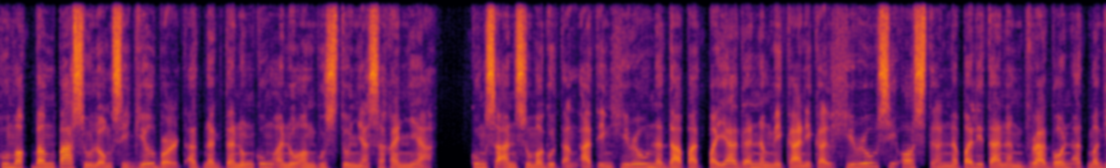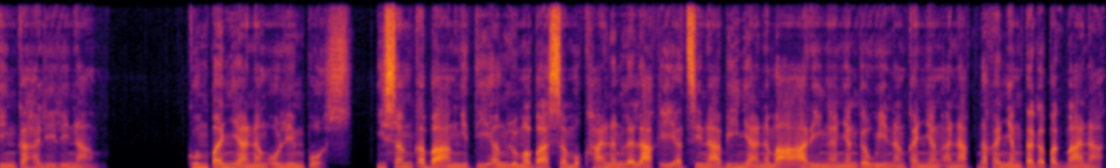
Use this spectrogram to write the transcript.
Humakbang pasulong si Gilbert at nagtanong kung ano ang gusto niya sa kanya, kung saan sumagot ang ating hero na dapat payagan ng mechanical hero si Austin na palitan ng dragon at maging kahalili ng kumpanya ng Olympus. Isang kabaang ngiti ang lumabas sa mukha ng lalaki at sinabi niya na maaari nga niyang gawin ang kanyang anak na kanyang tagapagmana,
